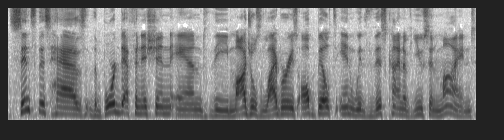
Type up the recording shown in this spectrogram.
since this has the board definition and the modules libraries all built in with this kind of use in mind,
